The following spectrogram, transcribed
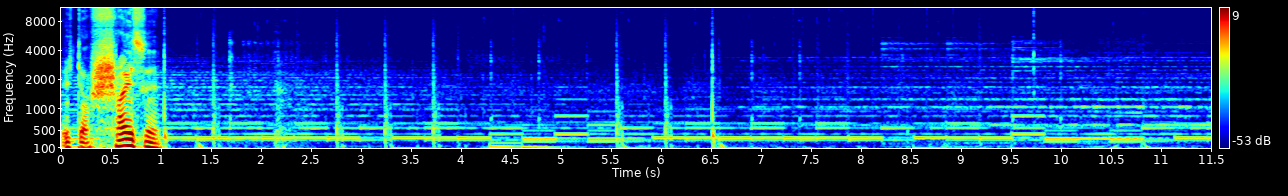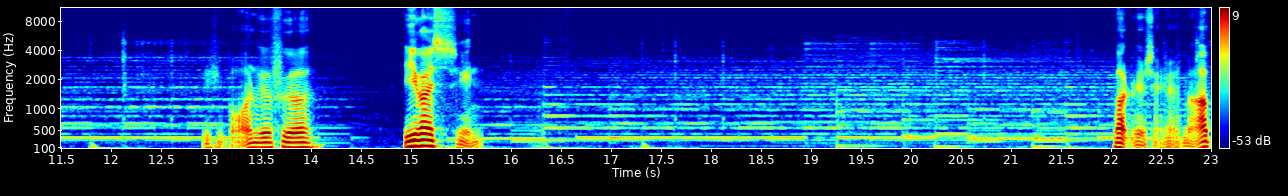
ist doch scheiße. Brauchen wir für jeweils 10? Warten wir es erstmal ab.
